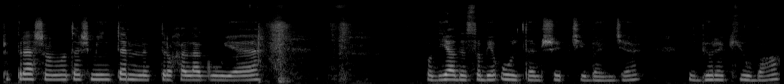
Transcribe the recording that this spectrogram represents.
Przepraszam, bo też mi internet trochę laguje. Podjadę sobie ultem szybciej będzie. Zbiorę Cuba.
